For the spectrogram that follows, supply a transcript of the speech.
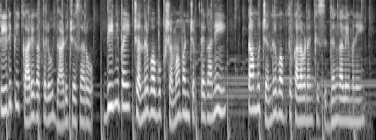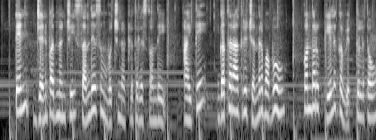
టీడీపీ కార్యకర్తలు దాడి చేశారు. దీనిపై చంద్రబాబు క్షమాపణ చెప్తే గాని తాము చంద్రబాబుతో కలవడానికి సిద్ధంగా లేమని టెన్ జనపద్ నుంచి సందేశం వచ్చినట్లు తెలుస్తోంది. అయితే గత రాత్రి చంద్రబాబు కొందరు కీలక వ్యక్తులతో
